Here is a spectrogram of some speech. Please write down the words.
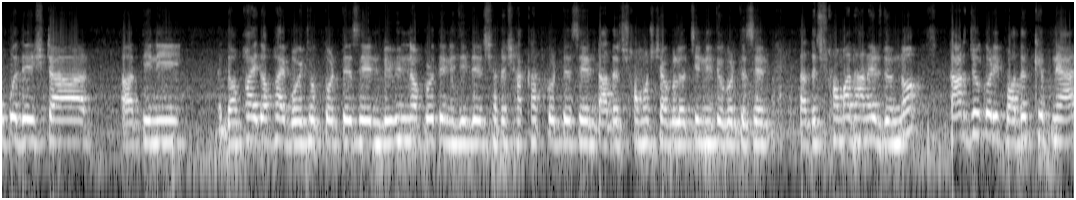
উপদেষ্টার আহ, তিনি দফায় দফায় বৈঠক করতেছেন বিভিন্ন প্রতিনিধিদের সাথে সাক্ষাৎ করতেছেন তাদের সমস্যাগুলো চিহ্নিত করতেছেন তাদের সমাধানের জন্য কার্যকরী পদক্ষেপ নেওয়া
